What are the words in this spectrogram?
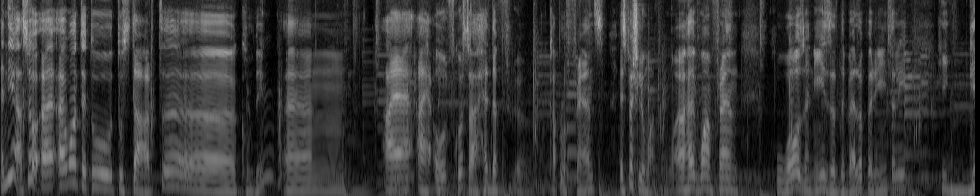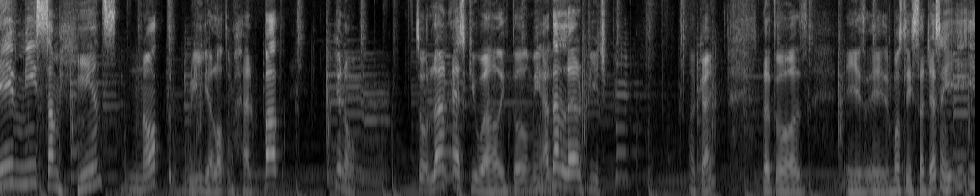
and yeah, so I, I wanted to to start uh, coding, and I, I of course I had a, f- a couple of friends, especially one. I had one friend who was and is a developer in Italy. He gave me some hints, not really a lot of help, but you know. So learn SQL, he told me, and then learn PHP. Okay, that was his, his mostly suggestion. He, he,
